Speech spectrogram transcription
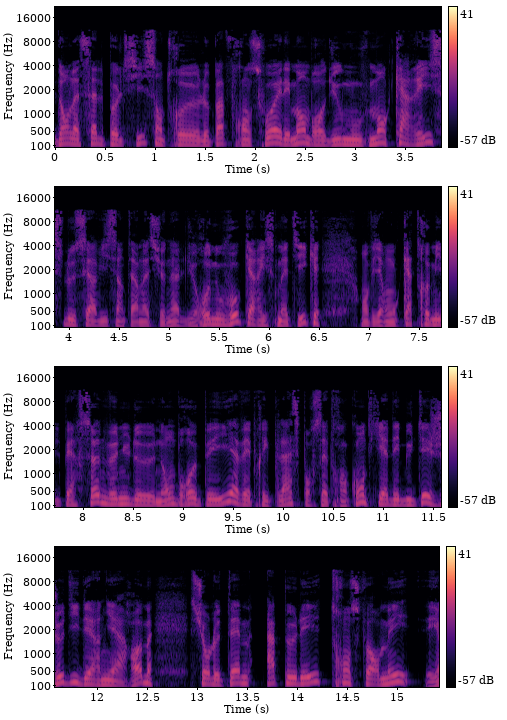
dans la salle Paul VI entre le pape François et les membres du mouvement Caris, le service international du renouveau charismatique. Environ 4000 personnes venues de nombreux pays avaient pris place pour cette rencontre qui a débuté jeudi dernier à Rome sur le thème Appeler, transformer et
